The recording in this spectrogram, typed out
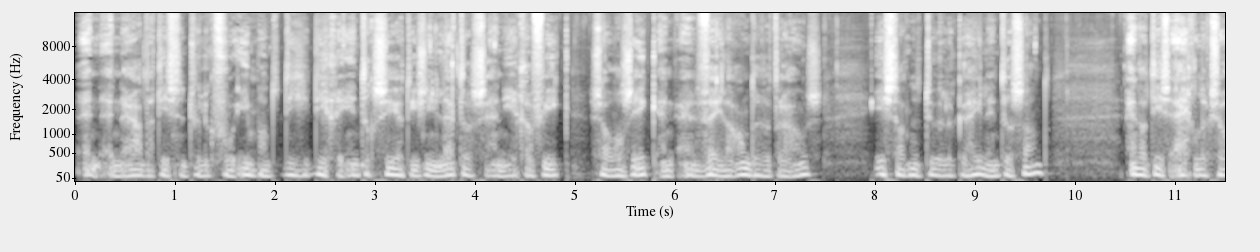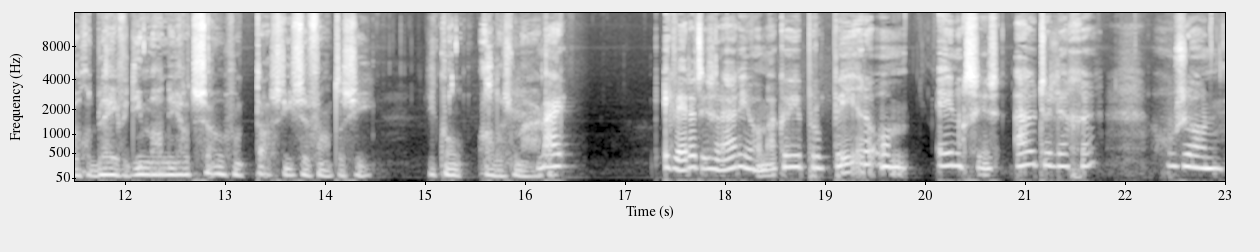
En, en ja, dat is natuurlijk voor iemand die, die geïnteresseerd is in letters en in grafiek, zoals ik en, en vele anderen trouwens, is dat natuurlijk heel interessant. En dat is eigenlijk zo gebleven. Die man die had zo'n fantastische fantasie. Die kon alles maken. Maar ik weet het is radio, maar kun je proberen om enigszins uit te leggen hoe zo'n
